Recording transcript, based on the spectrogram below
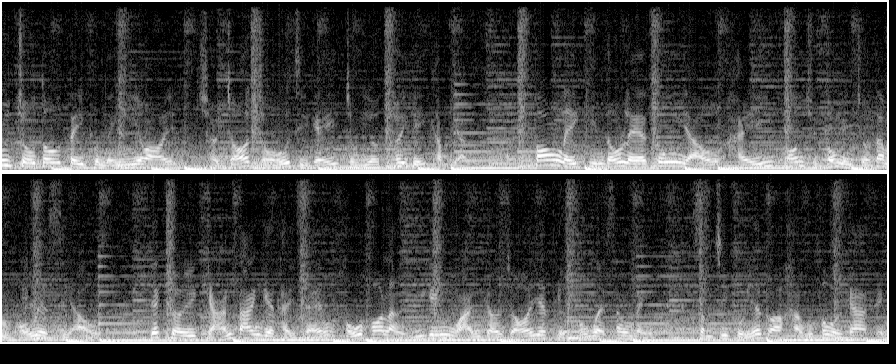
要做到地盤零以外，除咗做好自己，仲要推己及人。當你見到你嘅工友喺安全方面做得唔好嘅時候，一句簡單嘅提醒，好可能已經挽救咗一條寶貴生命，甚至乎一個幸福嘅家庭。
